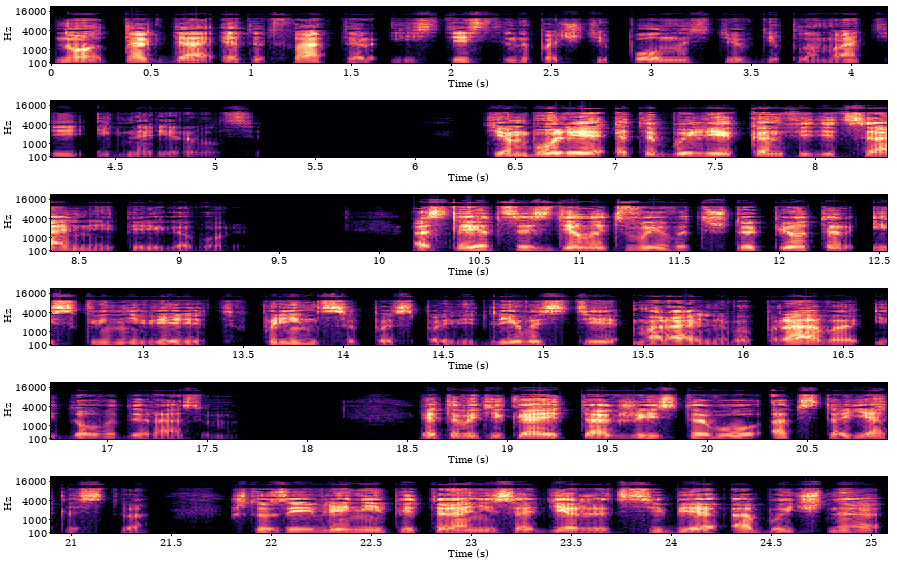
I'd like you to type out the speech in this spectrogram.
Но тогда этот фактор, естественно, почти полностью в дипломатии игнорировался. Тем более это были конфиденциальные переговоры. Остается сделать вывод, что Петр искренне верит в принципы справедливости, морального права и доводы разума. Это вытекает также из того обстоятельства, что заявление Петра не содержит в себе обычно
